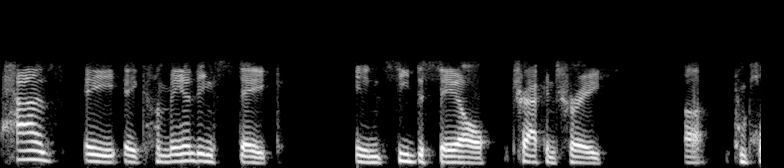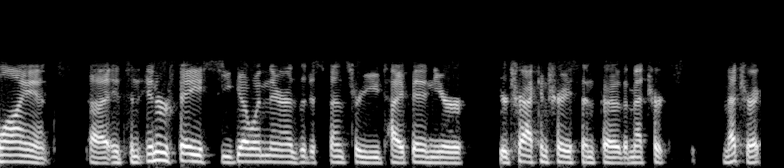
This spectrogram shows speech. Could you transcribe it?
has a, a commanding stake in seed to sale, track and trace, uh, compliance. Uh, it's an interface. You go in there as a dispensary, you type in your your track and trace info. The metrics Metrc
